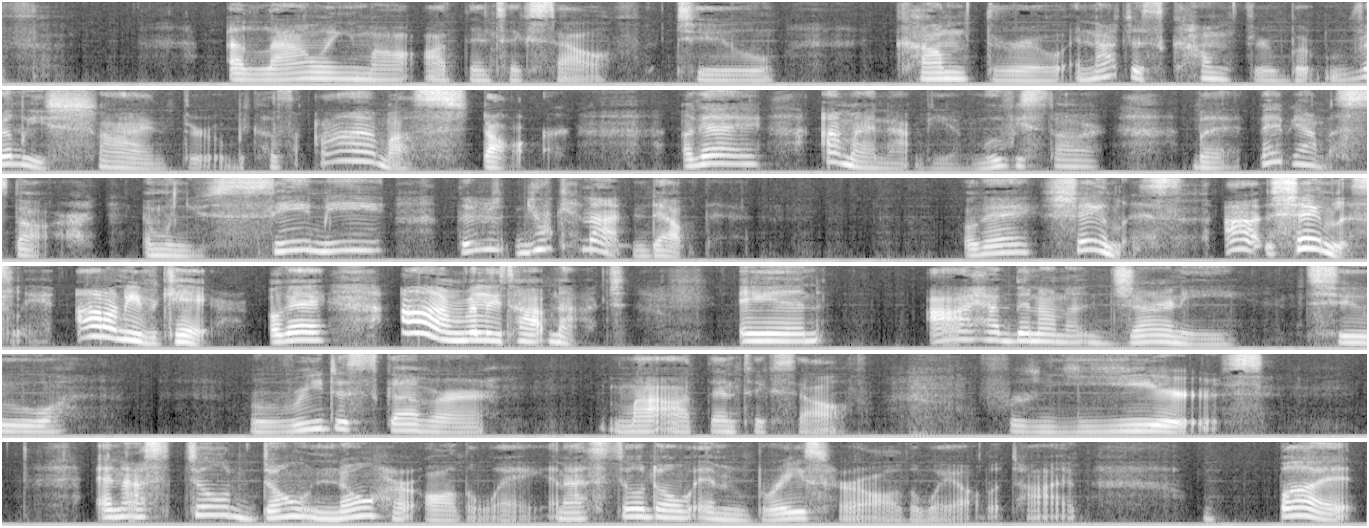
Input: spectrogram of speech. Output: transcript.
allowing my authentic self to come through and not just come through, but really shine through because I'm a star. Okay? I might not be a movie star, but maybe I'm a star. And when you see me, there's you cannot doubt that. Okay? Shameless. I, shamelessly. I don't even care. Okay? I'm really top notch. And I have been on a journey to rediscover my authentic self for years. And I still don't know her all the way. And I still don't embrace her all the way all the time. But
